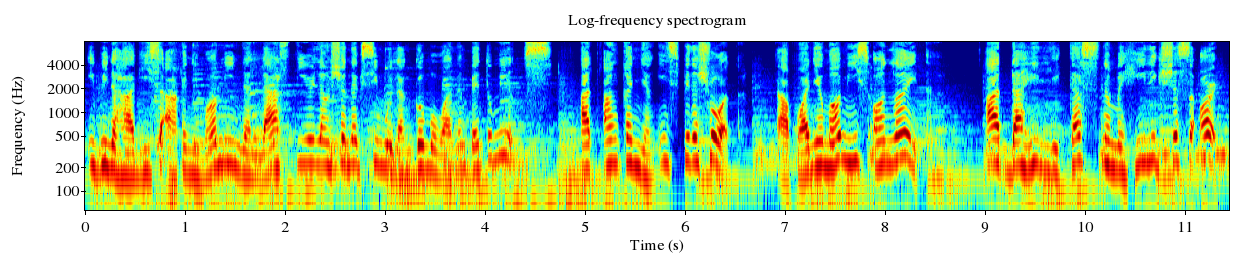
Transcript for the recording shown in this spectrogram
ibinahagi sa akin ni Mommy na last year lang siya nagsimulang gumawa ng bento meals at ang kanyang inspirasyon, kapwa niya mommies online. At dahil likas na mahilig siya sa art,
